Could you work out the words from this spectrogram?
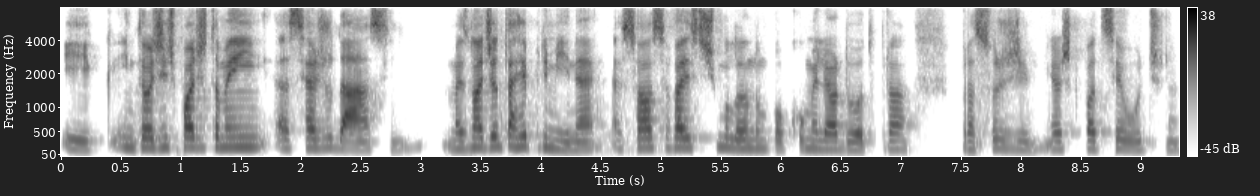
E então a gente pode também uh, se ajudar, assim, mas não adianta reprimir, né? É só você vai estimulando um pouco o melhor do outro para surgir. Eu acho que pode ser útil, né?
